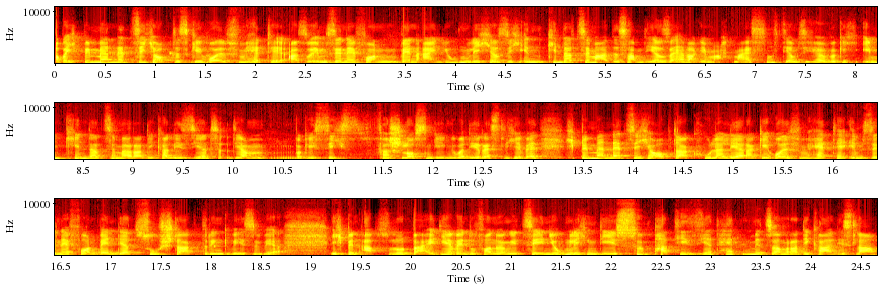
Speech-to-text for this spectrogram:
Aber ich bin mir nicht sicher, ob das geholfen hätte. Also im Sinne von, wenn ein Jugendlicher sich im Kinderzimmer, das haben die ja selber gemacht meistens, die haben sich ja wirklich im Kinderzimmer radikalisiert. Die haben wirklich sich verschlossen gegenüber die restliche Welt. Ich bin mir nicht sicher, ob da cooler Lehrer geholfen hätte, im Sinne von, wenn der zu stark drin gewesen wäre. Ich bin absolut bei dir, wenn du von irgendwie zehn Jugendlichen, die sympathisiert hätten mit so einem radikalen Islam,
